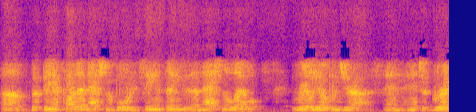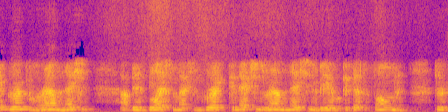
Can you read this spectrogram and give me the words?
Uh, but being part of that national board and seeing things at a national level really opens your eyes, and, and it's a great group from around the nation. I've been blessed to make some great connections around the nation and be able to pick up the phone and through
